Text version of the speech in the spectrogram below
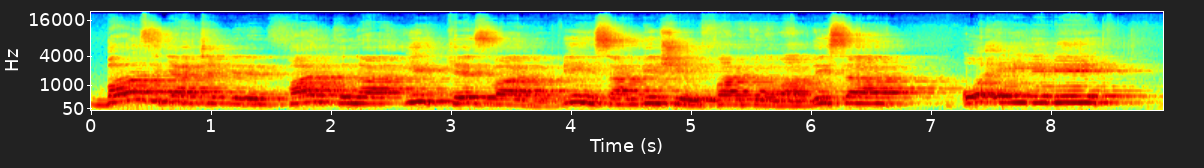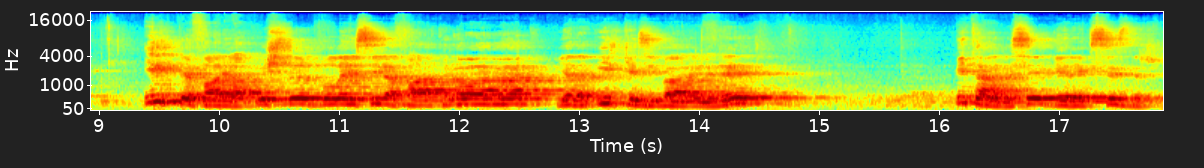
Bazı gerçeklerin farkına ilk kez vardır. Bir insan bir şeyin farkına vardıysa o eylemi ilk defa yapmıştır. Dolayısıyla farkına varmak ya da ilk kez ibareleri bir tanesi gereksizdir.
